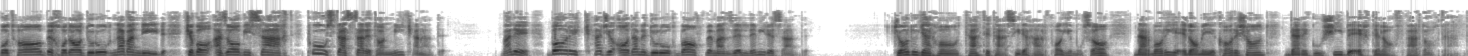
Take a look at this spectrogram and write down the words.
بتها به خدا دروغ نبندید که با عذابی سخت پوست از سرتان می‌کند. بله بار کج آدم دروغ باف به منزل نمی رسد. جادوگرها تحت تأثیر حرفهای موسا درباره ادامه کارشان در گوشی به اختلاف پرداختند.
